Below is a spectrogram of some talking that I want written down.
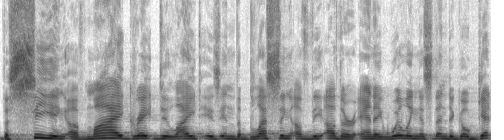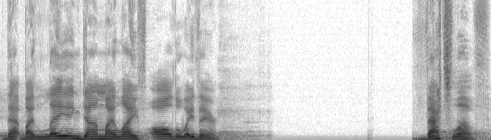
the seeing of my great delight is in the blessing of the other, and a willingness then to go get that by laying down my life all the way there. That's love.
